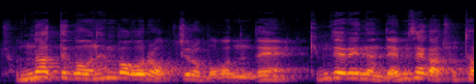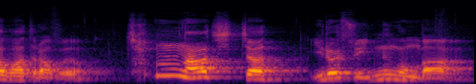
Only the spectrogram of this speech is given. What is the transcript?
존나 뜨거운 햄버거를 억지로 먹었는데 김 대리는 냄새가 좋다고 하더라고요. 참나 진짜 이럴 수 있는 건가?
